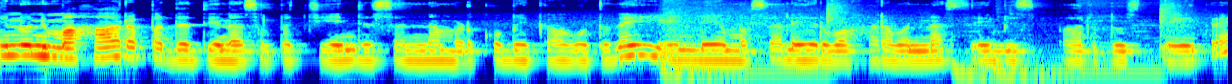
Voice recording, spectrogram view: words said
ಇನ್ನು ನಿಮ್ಮ ಆಹಾರ ಪದ್ಧತಿಯನ್ನು ಸ್ವಲ್ಪ ಚೇಂಜಸನ್ನು ಮಾಡ್ಕೋಬೇಕಾಗುತ್ತದೆ. ಎಣ್ಣೆ, ಮಸಾಲೆ ಇರುವ ಆಹಾರವನ್ನು ಸೇವಿಸಬಾರ್ದು ಸ್ನೇಹಿತರೆ.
